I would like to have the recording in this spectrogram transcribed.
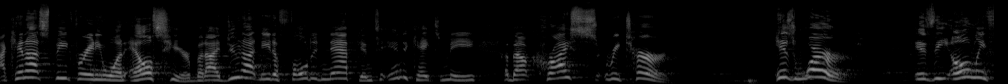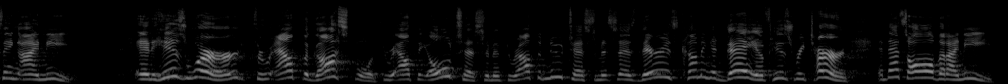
I cannot speak for anyone else here, but I do not need a folded napkin to indicate to me about Christ's return. Amen. His Word Amen. is the only thing I need. And his word throughout the gospel and throughout the Old Testament, throughout the New Testament says there is coming a day of his return. And that's all that I need.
